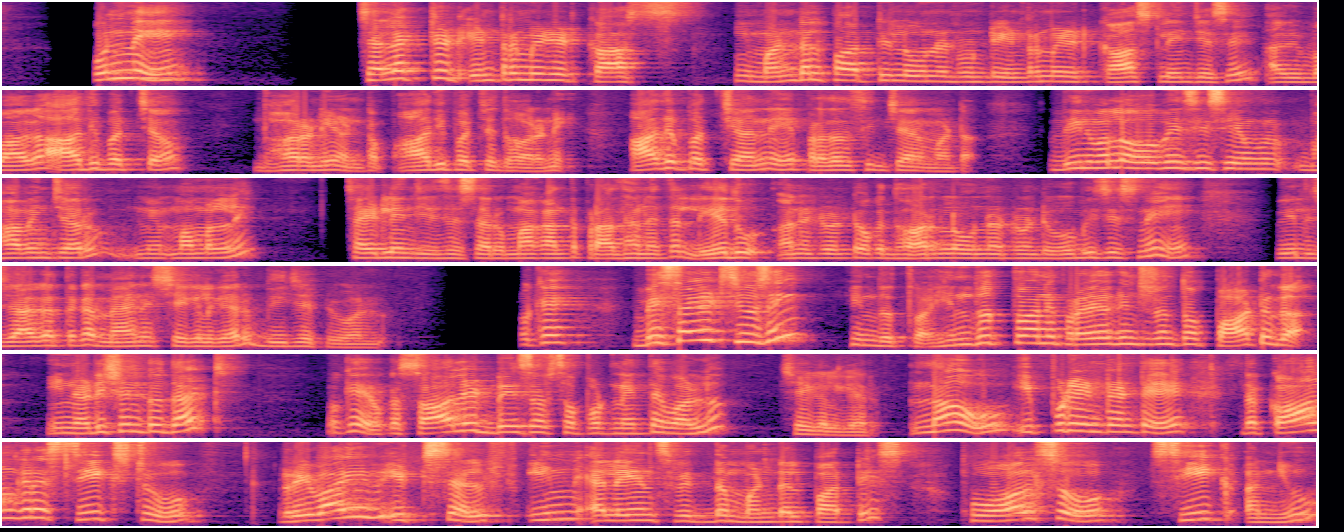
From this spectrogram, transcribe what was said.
కొన్ని సెలెక్టెడ్ ఇంటర్మీడియట్ కాస్ట్ ఈ మండల్ పార్టీలో ఉన్నటువంటి ఇంటర్మీడియట్ కాస్ట్లు ఏం చేసాయి? అవి బాగా ఆధిపత్య ధోరణి అంటాం. ఆధిపత్య ధోరణి. ఆధిపత్యాన్ని ప్రదర్శించాయన్నమాట. దీనివల్ల ఓబీసీస్ ఏం భావించారు? మమ్మల్ని సైడ్ లైన్ చేసేసారు మాకు అంత ప్రాధాన్యత లేదు అనేటువంటి ఒక ధోరణిలో ఉన్నటువంటి ఓబీసీస్ని వీళ్ళు జాగ్రత్తగా మేనేజ్ చేయగలిగారు బీజేపీ వాళ్ళు. ఓకే? బిసైడ్స్ యూజింగ్ హిందుత్వ హిందుత్వాన్ని ప్రయోగించడంతో పాటుగా in addition to that okay ఒక సాలిడ్ బేస్ ఆఫ్ సపోర్ట్ని అయితే వాళ్ళు చేయగలిగారు. నౌ ఇప్పుడు ఏంటంటే the Congress seeks to revive itself in alliance with the Mandal parties who also seek a new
